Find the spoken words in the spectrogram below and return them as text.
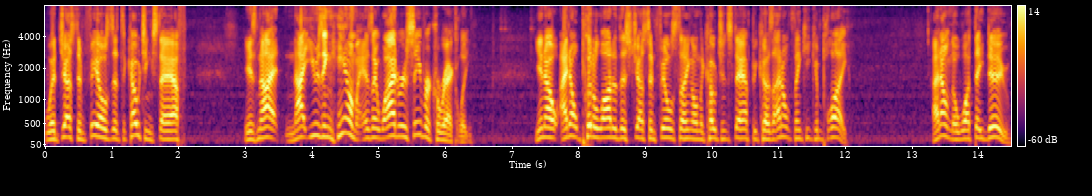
with Justin Fields that the coaching staff is not not using him as a wide receiver correctly. You know, I don't put a lot of this Justin Fields thing on the coaching staff because I don't think he can play. I don't know what they do.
